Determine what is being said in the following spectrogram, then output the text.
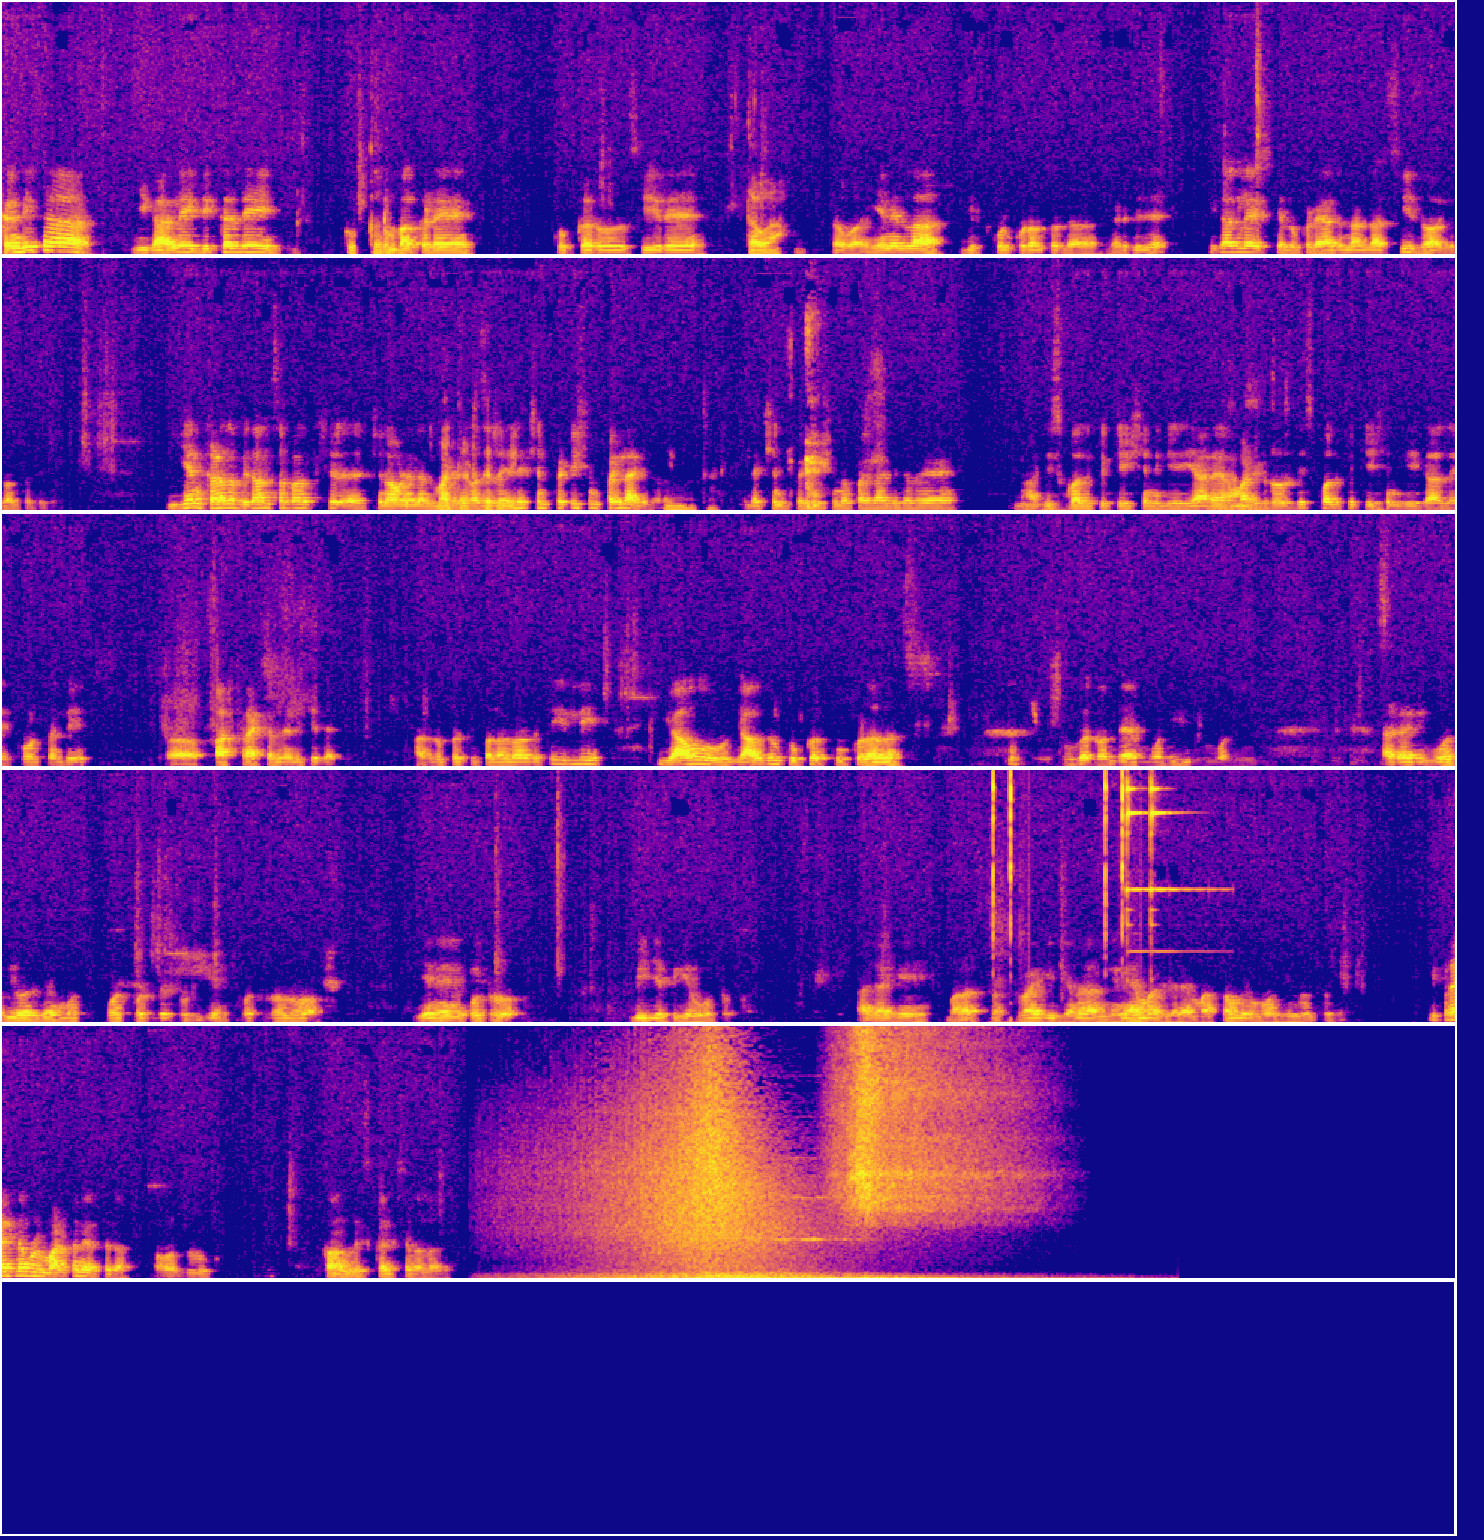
ಖಂಡಿತ ಈಗಾಗಲೇ ಈ ದಿಕ್ಕಲ್ಲಿ ಕುಕ್ಕರ್. ತುಂಬಾ ಕಡೆ ಕುಕ್ಕರು ಸೀರೆ ತವಾ. ತವಾ ಏನೆಲ್ಲ ಗಿಫ್ಟ್ಗಳು ಕೊಡುವಂಥದ್ದು ನಡೆದಿದೆ. ಈಗಾಗಲೇ ಕೆಲವು ಕಡೆ ಅದನ್ನೆಲ್ಲ ಸೀಸು ಆಗಿರುವಂಥದ್ದು ಏನ್ ಕಳೆದ ವಿಧಾನಸಭಾ ಚುನಾವಣೆಯಲ್ಲಿ ಮಾತಾಡೋದಿಲ್ಲ ಎಲೆಕ್ಷನ್ ಪೆಟಿಷನ್ ಫೈಲ್ ಆಗಿದೆ ಎಲೆಕ್ಷನ್ ಪೆಟಿಷನ್ ಫೈಲ್ ಆಗಿದ್ದಾವೆ ಡಿಸ್ಕ್ವಾಲಿಫಿಕೇಶನ್ಗೆ ಯಾರ್ಯಾರು ಮಾಡಿದ್ರು ಡಿಸ್ಕ್ವಾಲಿಫಿಕೇಶನ್ಗೆ ಈಗಾಗಲೇ ಕೋರ್ಟ್ನಲ್ಲಿ ಫಾಸ್ಟ್ ಟ್ರ್ಯಾಕ್ ಅಲ್ಲಿ ನಡೀತಿದೆ. ಅದ್ರ ಪ್ರತಿಫಲನೂ ಆಗುತ್ತೆ. ಇಲ್ಲಿ ಯಾವ, ಯಾವ್ದು ಕುಕ್ಕರ್ ಕೂತ್ಕೊಳ್ಳಲ್ಲ ಕೂಗೋದು ಒಂದೇ, ಮೋದಿ ಮೋದಿ. ಹಾಗಾಗಿ ಮೋದಿ ಅವ್ರಿಗೆ ವೋಟ್ ಕೊಡ್ಬೇಕು. ಏನ್ ಕೊಟ್ರು ಏನೇ ಕೊಟ್ರು ಬಿಜೆಪಿಗೆ ಓಟು. ಹಾಗಾಗಿ ಬಹಳ ಸ್ಪಷ್ಟವಾಗಿ ಜನ ನಿರ್ಣಯ ಮಾಡಿದ್ದಾರೆ. ಮತ್ತೊಮ್ಮೆ ಮೋದಿ ಅನ್ನುವಂಥದ್ದು. ಈ ಪ್ರಯತ್ನಗಳು ಮಾಡ್ತಾನೆ ಇರ್ತಾರೆ. ಅವ್ರದ್ದು ಕಾಂಗ್ರೆಸ್ ಕಲ್ಚರ್ ಅಲ್ಲ ಅದು.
